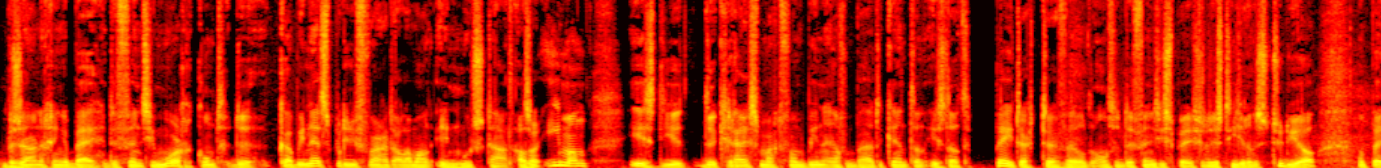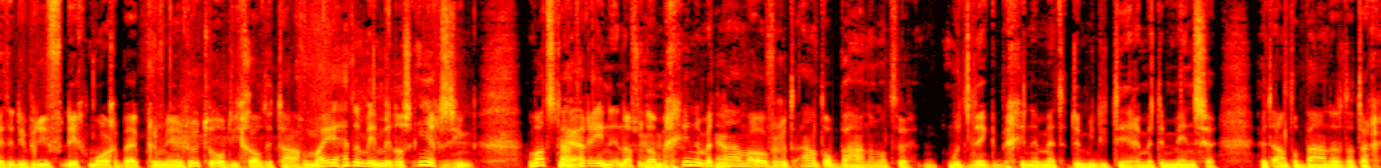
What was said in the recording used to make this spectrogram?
bezuinigingen bij Defensie. Morgen komt de kabinetsbrief waar het allemaal in moet staan. Als er iemand is die de krijgsmacht van binnen en van buiten kent... dan is dat Peter Tervelde, onze defensiespecialist hier in de studio. Want Peter, die brief ligt morgen bij premier Rutte op die grote tafel. Maar je hebt hem inmiddels ingezien. Wat staat erin? En als we dan beginnen met name over het aantal banen. Want we moeten denk ik beginnen met de militairen, met de mensen. Het aantal banen dat er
